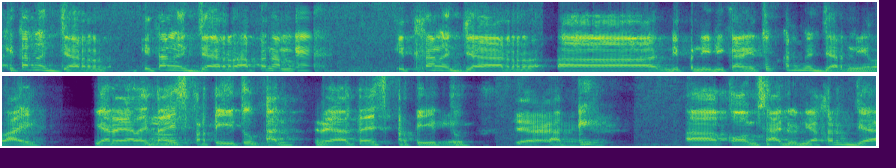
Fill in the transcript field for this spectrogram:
kita ngejar kita ngejar apa namanya kita ngejar eh, di pendidikan itu kan ngejar nilai ya realitanya Hmm. seperti itu kan realitanya seperti itu Ya, tapi ya. eh, kalau misalnya dunia kerja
